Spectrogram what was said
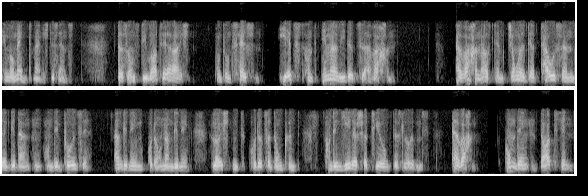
im Moment, meine ich das ernst, dass uns die Worte erreichen und uns helfen, jetzt und immer wieder zu erwachen Erwachen aus dem Dschungel der tausende Gedanken und Impulse, angenehm oder unangenehm, leuchtend oder verdunkelnd und in jeder Schattierung des Lebens. Erwachen, umdenken dorthin,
